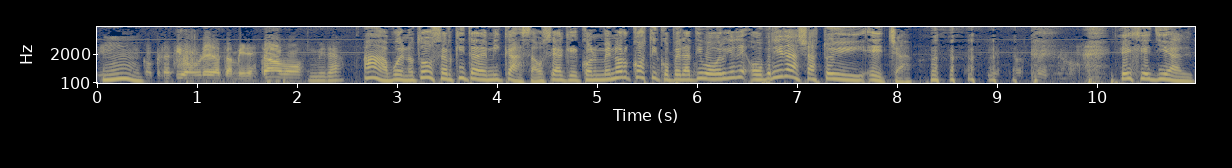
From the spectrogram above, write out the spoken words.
¿sí? Mm. Cooperativa Obrera también estamos. Mira. Ah, bueno, todo cerquita de mi casa, o sea que con menor coste y cooperativa obrera, obrera ya estoy hecha. es genial.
